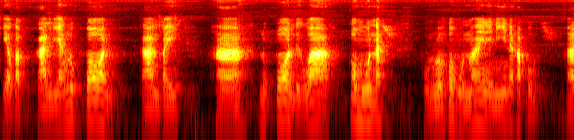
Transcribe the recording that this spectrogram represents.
เกี่ยวกับการเลี้ยงลูกป้อน การไปหาลูกป้อนหรือว่าข้อมูลนะผมรวมข้อมูลมาให้ในนี้นะครับ ผมอ่า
